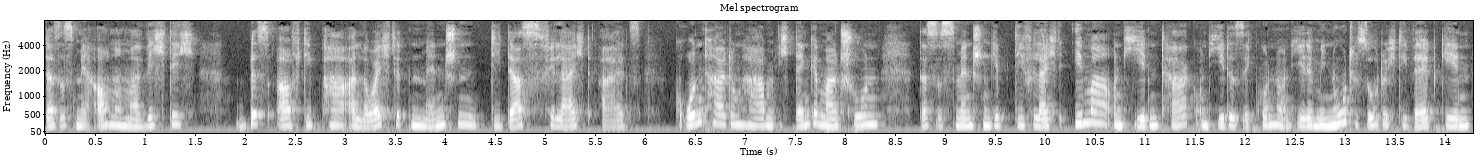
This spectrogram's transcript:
das ist mir auch nochmal wichtig, bis auf die paar erleuchteten Menschen, die das vielleicht als Grundhaltung haben. Ich denke mal schon, dass es Menschen gibt, die vielleicht immer und jeden Tag und jede Sekunde und jede Minute so durch die Welt gehen.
